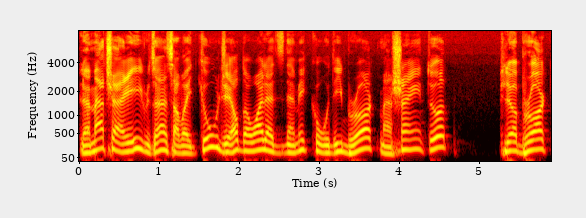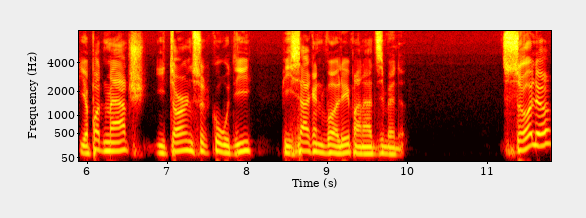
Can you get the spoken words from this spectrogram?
le match arrive, je me dis, Ah, ça va être cool, j'ai hâte de voir la dynamique Cody-Brock, machin, tout. Puis là, Brock, il n'y a pas de match, il turn sur Cody, puis il sert une volée pendant 10 minutes. Ça, là,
